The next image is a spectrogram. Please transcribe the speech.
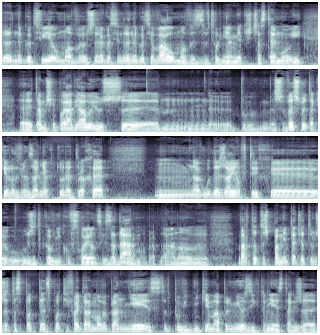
renegocjuje umowy, renegocjowało umowy z wytwórniami jakiś czas temu i e, tam się pojawiały już, e, znaczy weszły takie rozwiązania, które trochę no, uderzają w tych e, użytkowników słuchających za darmo, prawda? No, warto też pamiętać o tym, że to ten Spotify darmowy plan nie jest odpowiednikiem Apple Music. To nie jest tak, że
